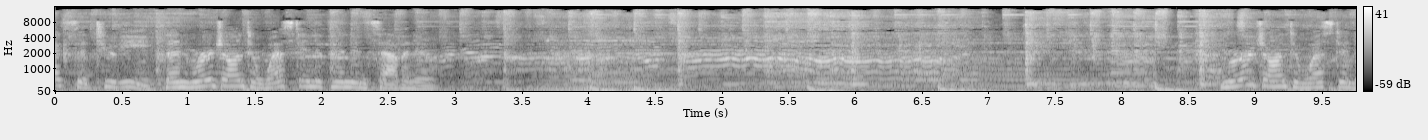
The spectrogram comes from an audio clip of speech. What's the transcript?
Exit 2E, then merge onto West Independence Avenue. Merge onto West Independence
